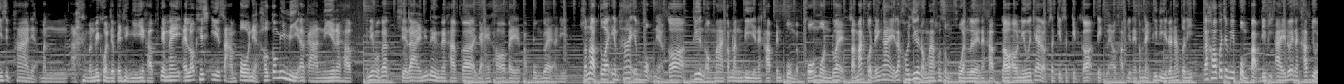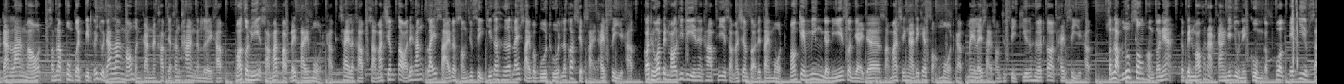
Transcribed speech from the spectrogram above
2025 เนี่ย มันอะมันไม่ควรจะเป็นอย่างนี้ครับ อย่างใน iLock HE 3 Pro เนี่ยเขาก็ไม่มีอาการนี้นะครับ อันนี้ผมก็เสียดายนิดนึงนะครับ ก็อยากให้เขาเอาไปปรับปรุงด้วยอันนี้สำหรับตัว M5 M6 เนี่ยก็ยื่นออกมากำลังดีนะครับ เป็นปุ่มแบบโค้งมนด้วย สามารถกดได้ง่าย แล้วเขายื่นออกมาพอสมควรเลยนะครับ เราเอานิ้วแค่แบบสกิดสกิดก็ติดแล้วครับ อยู่ในตำแหน่งที่ดีด้วยนะตัวนี้ แล้วเขาก็จะมีปุ่มปรับ DPI ด้วยนะครับ อยู่ด้านล่างเมาส์สำหรับปุ่มเปิดปิดก็อยู่ด้านล่างเมาส์เหมือนกันนะครับ จะข้างๆกันเลยครับเมาส์ตัวนี้สามารถปรับได้ไตรโหมดครับ ใช่แล้วครับ สามารถเชื่อมต่อได้ทั้งไร้สายแบบ 2.4 GHz ไร้สายแบบบลูทูธแล้วก็เสียบสาย Type C ครับ ก็ถือว่าเป็นเมาส์ที่ดีนะครับที่สามารถเชื่อมต่อได้ตายหมดเมาส์เกมมิ่งเดี๋ยวนี้ส่วนใหญ่จะสามารถใช้งานได้แค่ 2 โหมดครับ ไม่ไร้สาย 2.4 GHz ก็ Type C ครับสำหรับรูปทรงของตัวเนี้ยจะเป็นเมาส์ขนาดกลางจะอยู่ในกลุ่มกับพวก X23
